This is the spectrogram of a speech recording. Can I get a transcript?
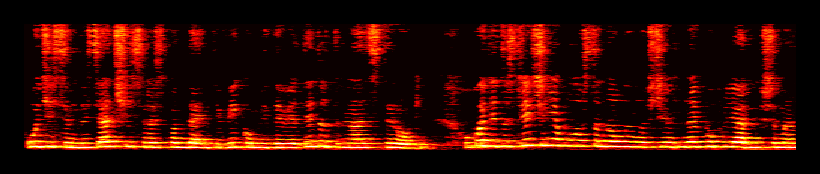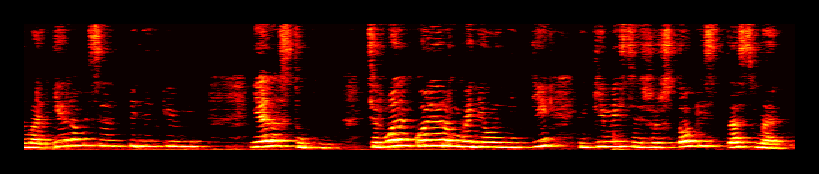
участь 76 респондентів віком від 9 до 13 років. У ході дослідження було встановлено, що найпопулярнішими онлайн-іграми серед підлітків є наступні. Червоним кольором виділені ті, які містять жорстокість та смерть.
